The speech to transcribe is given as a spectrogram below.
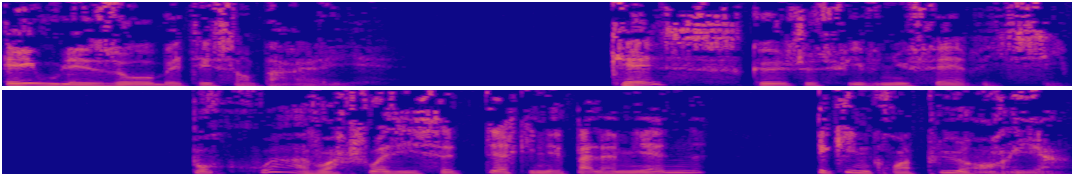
et où les aubes étaient sans pareil. Qu'est-ce que je suis venu faire ici? Pourquoi avoir choisi cette terre qui n'est pas la mienne et qui ne croit plus en rien?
